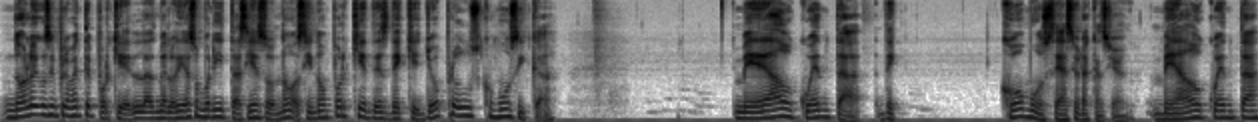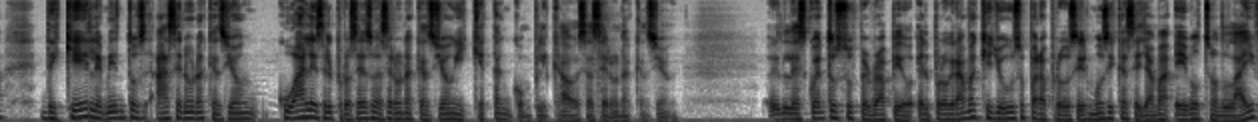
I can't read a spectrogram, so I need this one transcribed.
No lo digo simplemente porque las melodías son bonitas y eso, no, sino porque desde que yo produzco música, me he dado cuenta de cómo se hace una canción. Me he dado cuenta de qué elementos hacen una canción, cuál es el proceso de hacer una canción y qué tan complicado es hacer una canción. Les cuento súper rápido. El programa que yo uso para producir música se llama Ableton Live.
